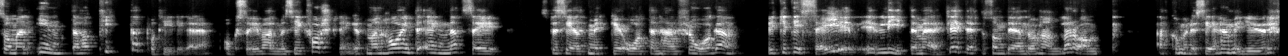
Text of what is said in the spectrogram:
som man inte har tittat på tidigare också i vallmusikforskning. Man har inte ägnat sig speciellt mycket åt den här frågan, vilket i sig är lite märkligt eftersom det ändå handlar om att kommunicera med djur.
